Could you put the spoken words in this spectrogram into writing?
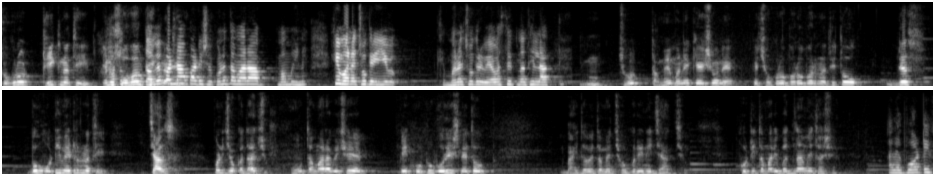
છોકરો ઠીક નથી. એનો સ્વભાવ તમે પણ ના પાડી શકો ને તમારા મમ્મીને કે મને છોકરી એ- કે મને છોકરી વ્યવસ્થિત નથી લાગતી? જો તમે મને કહેશો ને કે છોકરો બરોબર નથી તો જસ બહુ મોટી મેટર નથી. ચાલશે. પણ જો કદાચ હું તમારા વિશે કંઈ ખોટું બોલીશ ને તો બાય ધ વે તમે છોકરીની જાત છો. ખોટી તમારી બદનામી થશે. અને વોટ ઇફ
